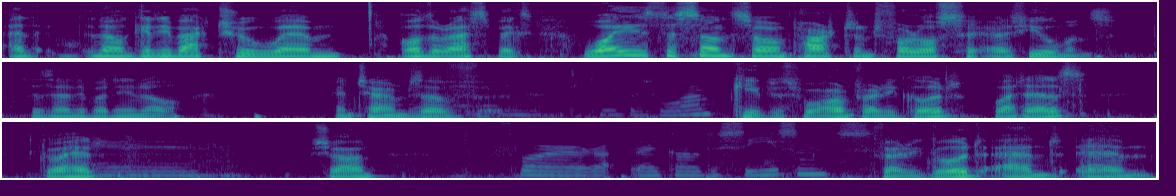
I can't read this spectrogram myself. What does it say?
And you know, getting back to um, other aspects, why is the sun so important for us as humans? Does anybody know? In terms of To keep us warm. keep us warm, very good. What else? Go ahead, Uh, Sean. for like all the seasons. Very good. And um,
